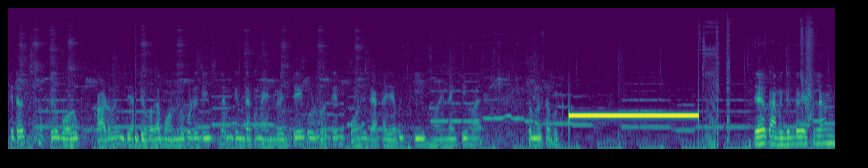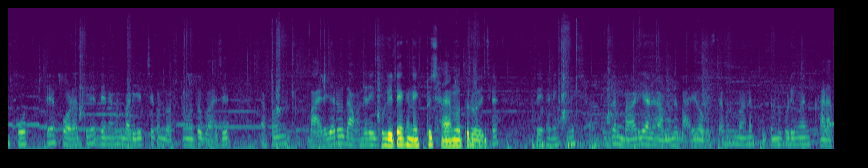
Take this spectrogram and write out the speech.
সেটা হচ্ছে সব থেকে বড়ো কারণ যে ভিডিও করা বন্ধ করে দিয়েছিলাম, কিন্তু এখন অ্যান্ড্রয়েড দিয়েই করব। দেন পরে দেখা যাবে কি হয় না কি হয়। তোমরা সাপোর্ট যাই হোক, আমি কিন্তু গেছিলাম পড়তে, পড়াতে দেন এখন বাড়ি যাচ্ছে, এখন দশটা মতো বাজে। এখন বাইরে যা রোদ আমাদের এই গুলিটা এখানে একটু ছায়া মতো রয়েছে। তো এখানে একটু শান্তি পেলাম বাড়ি আর আমাদের বাড়ির অবস্থা এখন মানে প্রচণ্ড পরিমাণ খারাপ।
